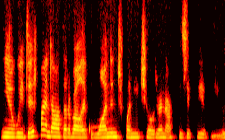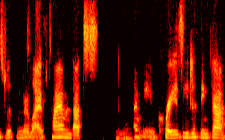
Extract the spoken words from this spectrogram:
you know we did find out that about like one in 20 children are physically abused within their lifetime and that's i mean crazy to think that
